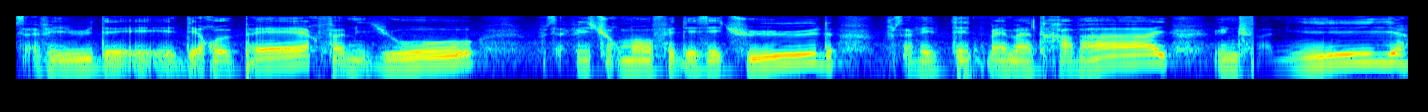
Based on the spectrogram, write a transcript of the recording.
vous avez eu des, repères familiaux, vous avez sûrement fait des études, vous avez peut-être même un travail, une famille.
